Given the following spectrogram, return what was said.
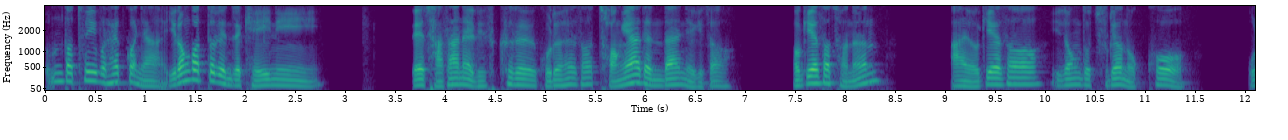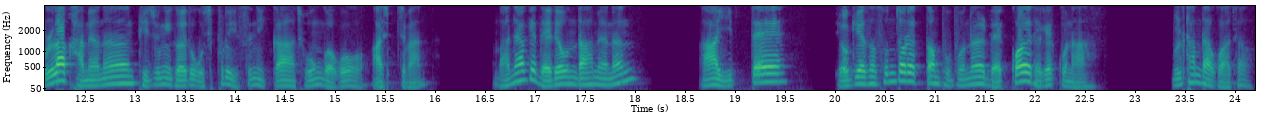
좀 더 투입을 할 거냐? 이런 것들을 이제 개인이 내 자산의 리스크를 고려해서 정해야 된다는 얘기죠. 거기에서 저는 아, 여기에서 이 정도 줄여놓고 올라가면은 비중이 그래도 50% 있으니까 좋은 거고 아쉽지만 만약에 내려온다 하면은 아, 이때 여기에서 손절했던 부분을 메꿔야 되겠구나. 물 탄다고 하죠.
